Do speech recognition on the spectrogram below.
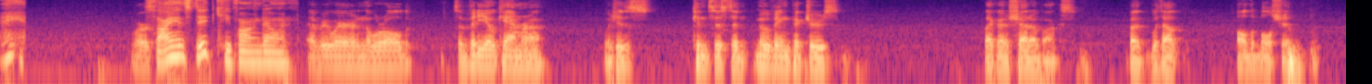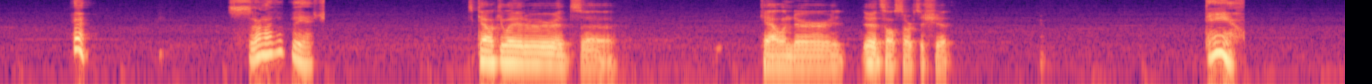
Man, Or science did keep on going. everywhere in the world. It's a video camera, which is consistent moving pictures, like a shadow box, but without all the bullshit. Son of a bitch. It's a calculator. It's a calendar. It, it's all sorts of shit. Damn.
